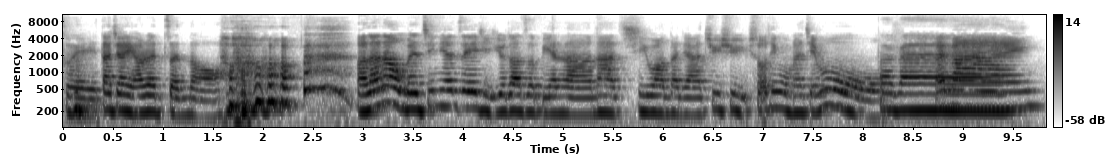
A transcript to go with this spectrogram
对，大家也要认真哦。好了，那我们今天这一集就到这边啦。那希望大家继续收听我们的节目。拜拜，拜拜。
